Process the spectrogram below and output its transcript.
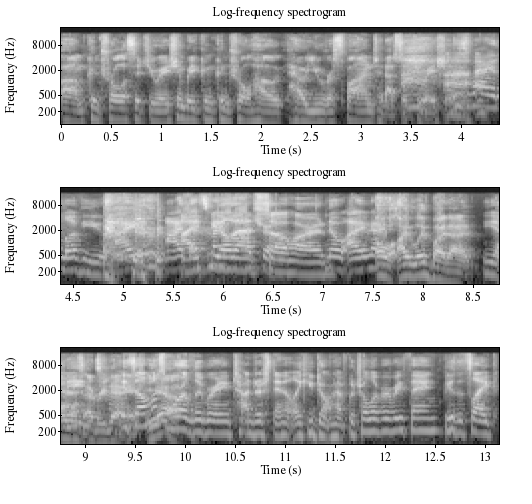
um, control a situation, but you can control how how you respond to that situation. This is why I love you. I, I, I feel that so hard. No, I've oh, I live by that Yeah. almost every day. It's almost Yeah. more liberating to understand it like you don't have control over everything because it's like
